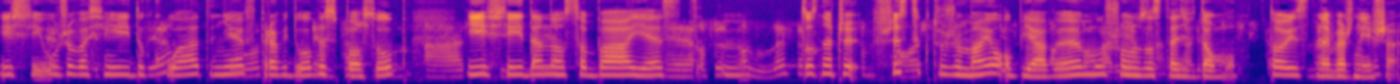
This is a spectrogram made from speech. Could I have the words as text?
Jeśli używa się jej dokładnie, w prawidłowy sposób, i jeśli dana osoba jest, mm, to znaczy wszyscy, którzy mają objawy, muszą zostać w domu. To jest najważniejsze.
